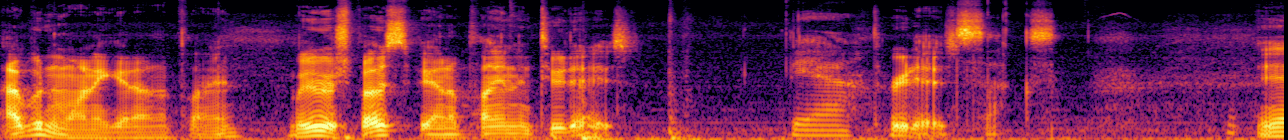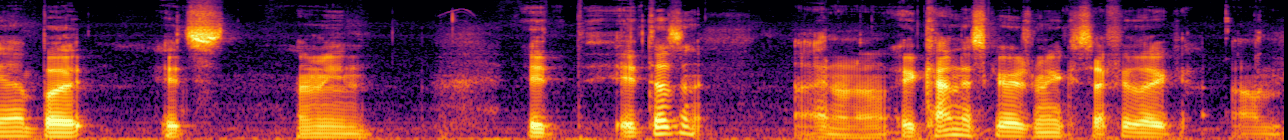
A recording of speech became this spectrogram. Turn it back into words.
I wouldn't want to get on a plane. We were supposed to be on a plane in two days, yeah, three days. sucks. Yeah, but it's. I mean, it it doesn't. I don't know. It kind of scares me because I feel like um,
